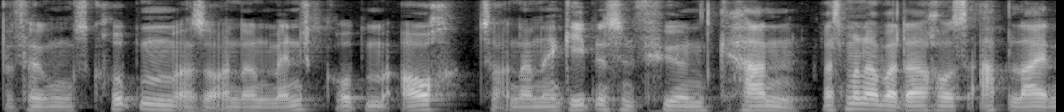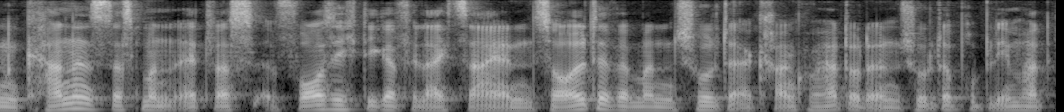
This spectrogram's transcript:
Bevölkerungsgruppen, also anderen Menschengruppen auch zu anderen Ergebnissen führen kann. Was man aber daraus ableiten kann, ist, dass man etwas vorsichtiger vielleicht sein sollte, wenn man eine Schultererkrankung hat oder ein Schulterproblem hat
